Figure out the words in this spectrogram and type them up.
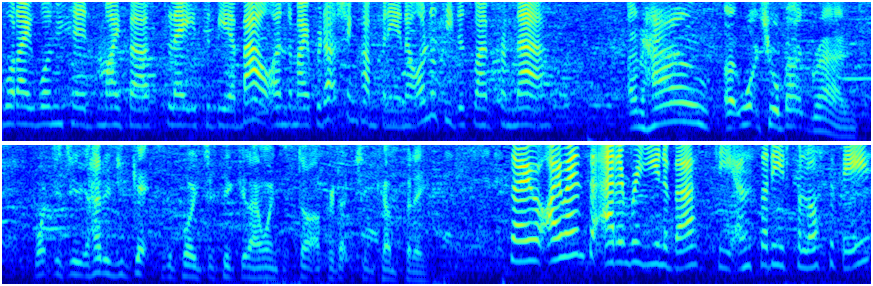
what I wanted my first play to be about under my production company and it honestly just went from there. And how, uh, what's your background? What did you, how did you get to the point of thinking I want to start a production company? So I went to Edinburgh University and studied philosophy.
